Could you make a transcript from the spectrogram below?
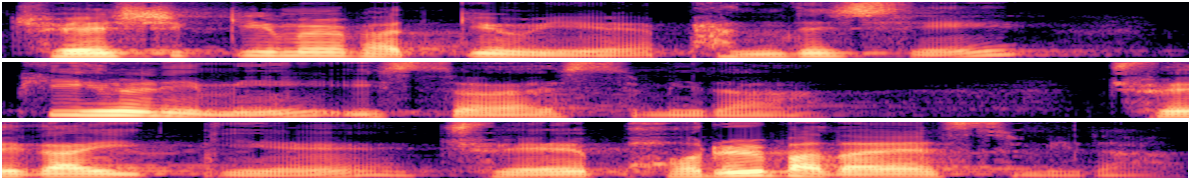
죄 씻김을 받기 위해 반드시 피 흘림이 있어야 했습니다. 죄가 있기에 죄의 벌을 받아야 했습니다.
